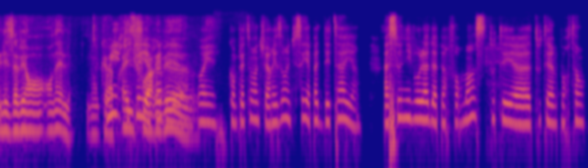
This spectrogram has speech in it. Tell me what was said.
les avaient en, elles. Donc après, il faut arriver. Euh, oui, complètement, tu as raison. Et tu sais, il n'y a pas de détails à ce niveau-là de la performance, tout est, euh, tout est important.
